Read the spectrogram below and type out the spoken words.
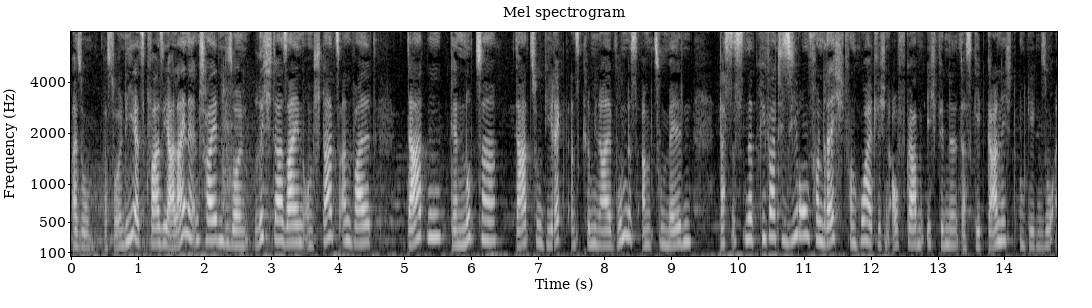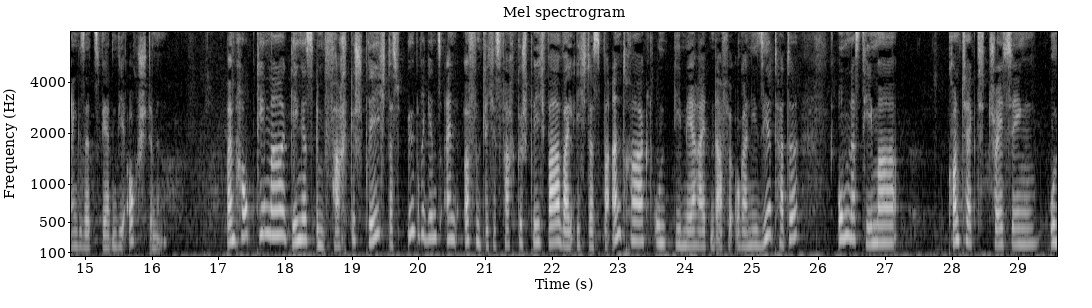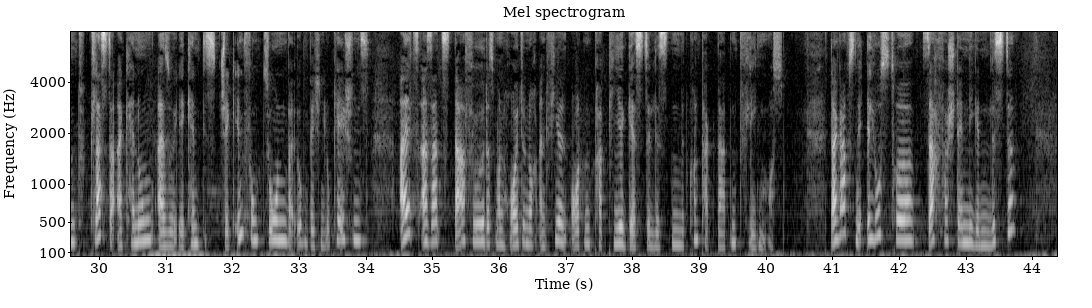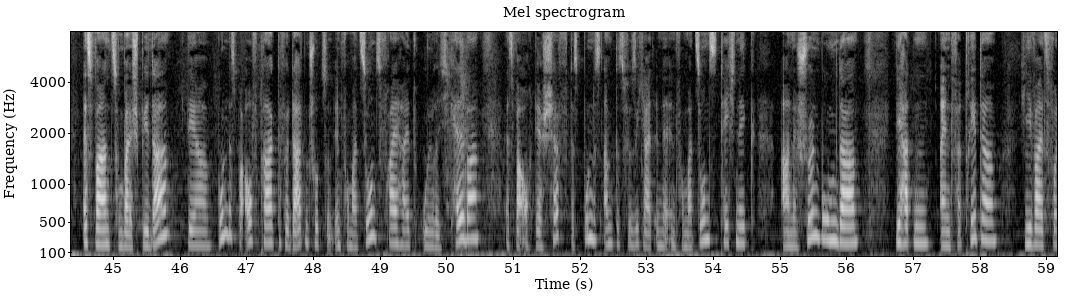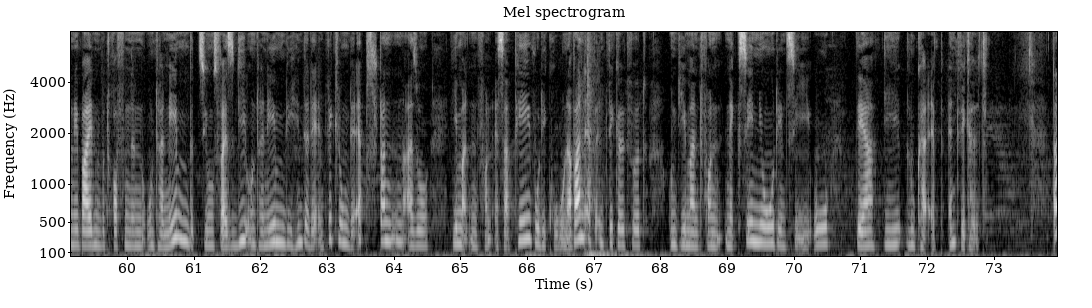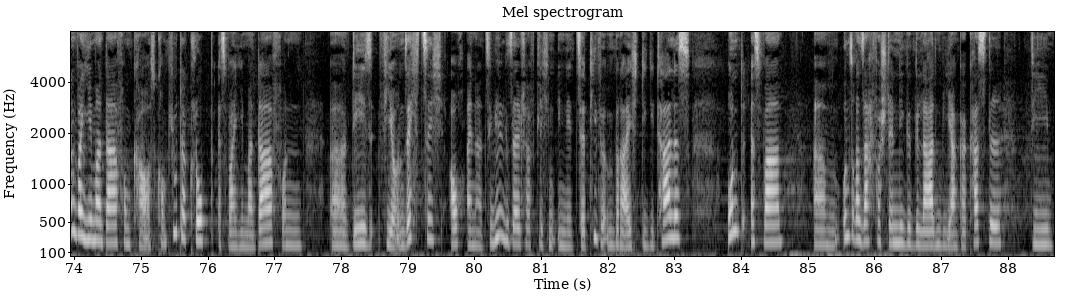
Also das sollen die jetzt quasi alleine entscheiden. Die sollen Richter sein und Staatsanwalt. Daten der Nutzer dazu direkt ans Kriminalbundesamt zu melden, das ist eine Privatisierung von Recht, von hoheitlichen Aufgaben. Ich finde, das geht gar nicht und gegen so ein Gesetz werden wir auch stimmen. Beim Hauptthema ging es im Fachgespräch, das übrigens ein öffentliches Fachgespräch war, weil ich das beantragt und die Mehrheiten dafür organisiert hatte, um das Thema Contact Tracing und Clustererkennung, also ihr kennt diese Check-in-Funktionen bei irgendwelchen Locations, als Ersatz dafür, dass man heute noch an vielen Orten Papiergästelisten mit Kontaktdaten pflegen muss. Da gab es eine illustre Sachverständigenliste. Es waren zum Beispiel da der Bundesbeauftragte für Datenschutz und Informationsfreiheit Ulrich Kelber. Es war auch der Chef des Bundesamtes für Sicherheit in der Informationstechnik Arne Schönbohm da. Wir hatten einen Vertreter jeweils von den beiden betroffenen Unternehmen beziehungsweise die Unternehmen, die hinter der Entwicklung der Apps standen, also jemanden von SAP, wo die Corona-Warn-App entwickelt wird und jemand von Nexenio, den CEO, der die Luca-App entwickelt. Dann war jemand da vom Chaos Computer Club, es war jemand da von äh, D64, auch einer zivilgesellschaftlichen Initiative im Bereich Digitales. Und es war ähm, unsere Sachverständige geladen, Bianca Kastel, die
